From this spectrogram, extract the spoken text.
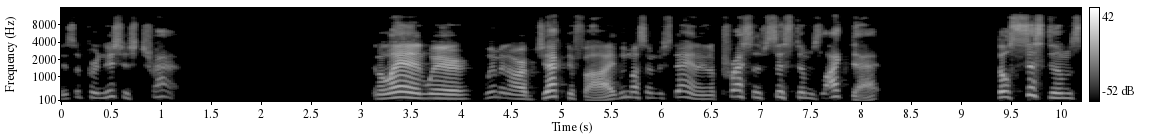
It's a pernicious trap. In a land where women are objectified, we must understand in oppressive systems like that, those systems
